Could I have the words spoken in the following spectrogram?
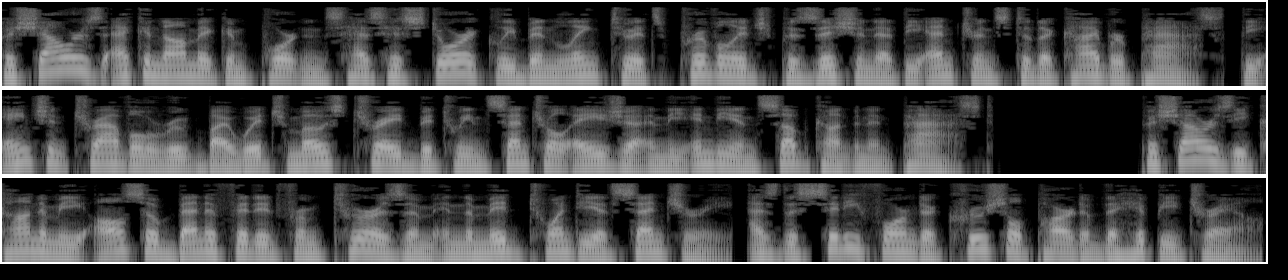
Peshawar's economic importance has historically been linked to its privileged position at the entrance to the Khyber Pass, the ancient travel route by which most trade between Central Asia and the Indian subcontinent passed. Peshawar's economy also benefited from tourism in the mid-20th century, as the city formed a crucial part of the Hippie Trail.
